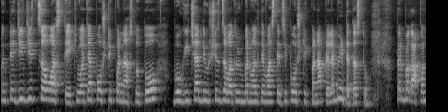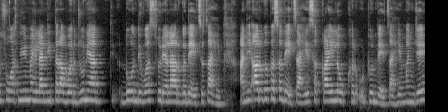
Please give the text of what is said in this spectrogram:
पण त्याची जी चव असते किंवा त्या पौष्टिकपणा असतो तो भोगीच्या दिवशीच जेव्हा तुम्ही बनवाल तेव्हाच त्याची पौष्टिकपणा आपल्याला भेटत असतो. तर बघा आपण सुवासनी महिलांनी तर आवर्जून या दोन दिवस सूर्याला अर्घ द्यायचंच आहे. आणि अर्घ कसं द्यायचं आहे? सकाळी लवकर उठून द्यायचं आहे. म्हणजे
